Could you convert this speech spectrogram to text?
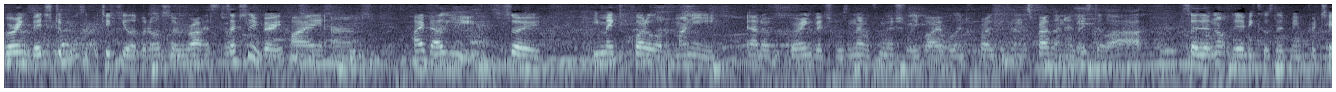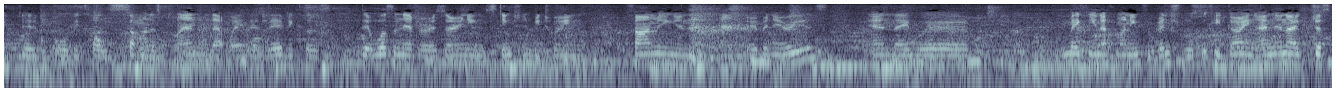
growing vegetables in particular, but also rice, it's actually very high um, high value. So you make quite a lot of money out of growing vegetables, and they were commercially viable enterprises, and as far as I know, they still are. So they're not there because they've been protected or because someone has planned them that way. They're there because there wasn't ever a zoning distinction between farming and, and urban areas, and they were making enough money for vegetables to keep going. And then I just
